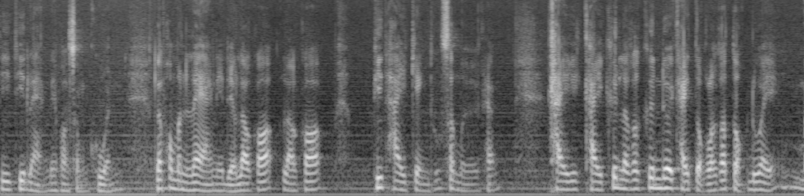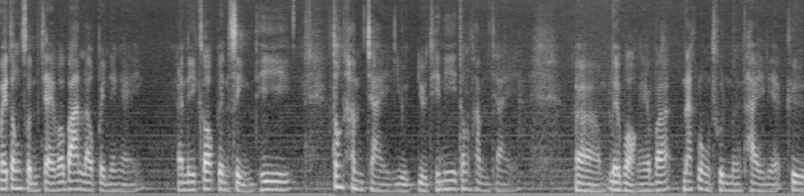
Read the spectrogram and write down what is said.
ที่ที่แรงได้พอสมควร แล้วพอมันแรงเนี่ยเดี๋ยวเราก็เราก็พี่ไทยเก่งทุกเสมอครับ ใครใครขึ้นเราก็ขึ้นด้วยใครตกเราก็ตกด้วย ไม่ต้องสนใจว่าบ้านเราเป็นยังไง อันนี้ก็เป็นสิ่งที่ต้องทำใจอยู่อยู่ที่นี่ต้องทำใจเเลยบอกไงว่านักลงทุนเมืองไทยเนี่ยคือ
